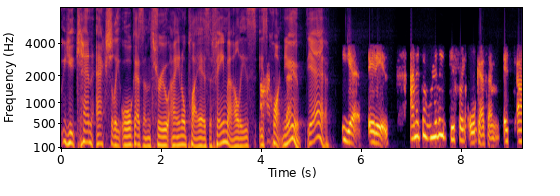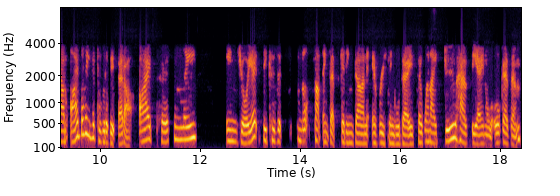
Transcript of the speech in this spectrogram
you can actually orgasm through anal play as a female is is quite new. Yeah. Yes, it is. And it's a really different orgasm. It's, um, I believe it's a little bit better. I personally enjoy it because it's not something that's getting done every single day. So when I do have the anal orgasm,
